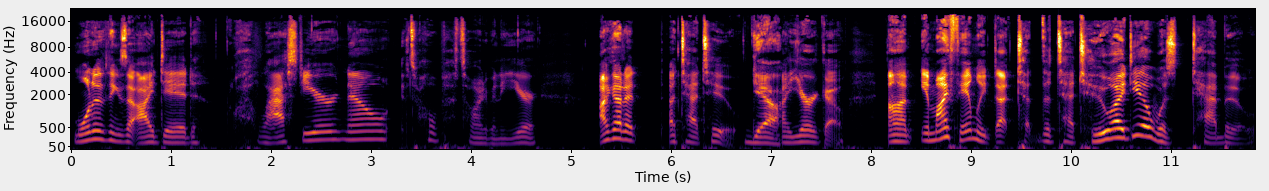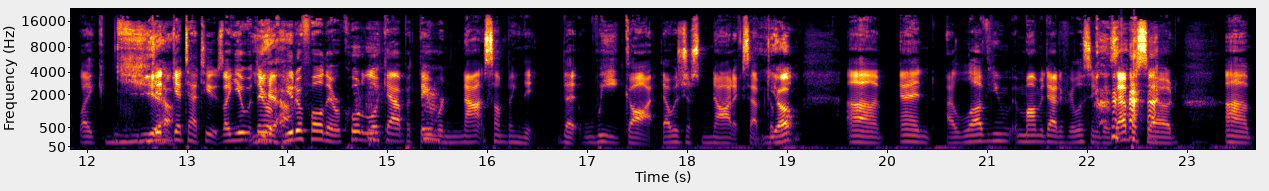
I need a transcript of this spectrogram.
one of the things that I did last year. Now it's oh, it's already been a year. I got a a tattoo yeah a year ago. Um, in my family, that ta- the tattoo idea was taboo. Like, you Yeah. didn't get tattoos. Like, you, they were beautiful, they were cool to look at, but they were not something that that we got. That was just not acceptable. Yup. Um, and I love you, mom and dad, if you're listening to this episode. um,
